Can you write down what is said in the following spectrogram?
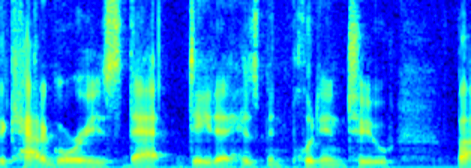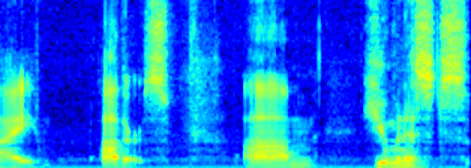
the categories that data has been put into by others. Um, humanists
